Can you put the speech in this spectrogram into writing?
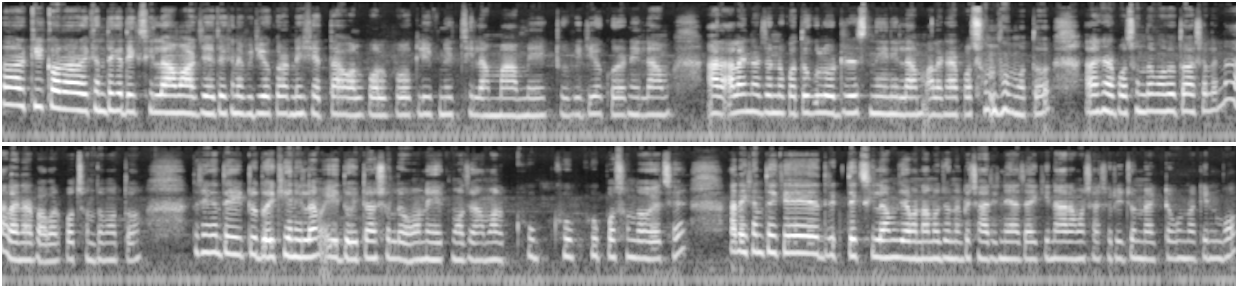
আর কি করার? এখান থেকে দেখছিলাম, আর যেহেতু এখানে ভিডিও করা নিষেধ তা অল্প অল্প ক্লিপ নিচ্ছিলাম। মা, আমি একটু ভিডিও করে নিলাম। আর আলাইনার জন্য কতগুলো ড্রেস নিয়ে নিলাম আলাইনার পছন্দ মতো। আলাইনার পছন্দ মতো তো আসলে না আলাইনার বাবার পছন্দ মতো। তো সেখান থেকে একটু দই খেয়ে নিলাম। এই দইটা আসলে অনেক মজা, আমার খুব খুব খুব পছন্দ হয়েছে। আর এখান থেকে দেখ- দেখছিলাম যে আমার নানুর জন্য একটা শাড়ি নেওয়া যায় কিনা, আর আমার শাশুড়ির জন্য একটা ওড়না কিনবো।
